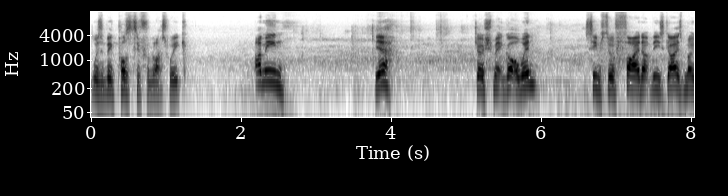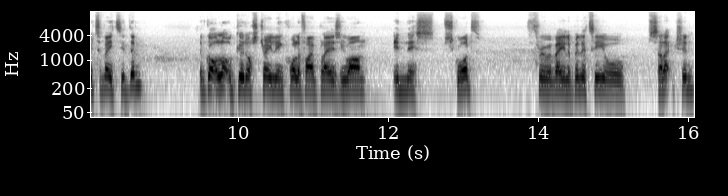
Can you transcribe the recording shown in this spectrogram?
was a big positive from last week. I mean, yeah, Joe Schmidt got a win. Seems to have fired up these guys, motivated them. They've got a lot of good Australian qualified players who aren't in this squad through availability or selection.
